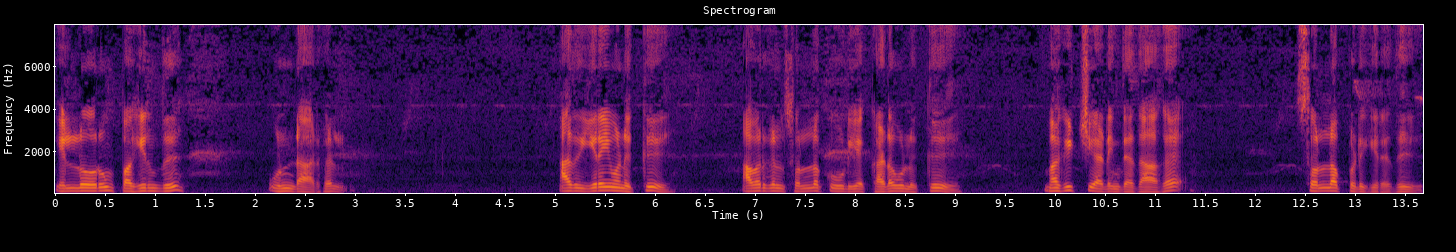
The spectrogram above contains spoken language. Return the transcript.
எல்லோரும் பகிர்ந்து உண்டார்கள். அது இறைவனுக்கு அவர்கள் சொல்லக்கூடிய கடவுளுக்கு மகிழ்ச்சி அடைந்ததாக சொல்லப்படுகிறது.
